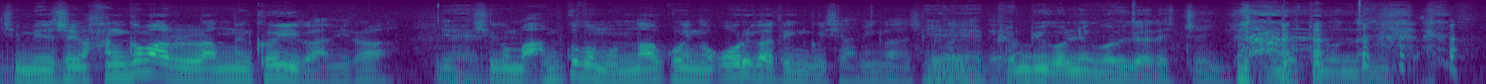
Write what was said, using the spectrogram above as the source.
지금 면세점 한금알을 낳는 거위가 아니라 예. 지금 아무것도 못 낳고 있는 오리가 된 것이 아닌가 하는 생각이 예, 돼요. 변비 걸린 거기가 됐죠. 이제 아무것도 못 나니까.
